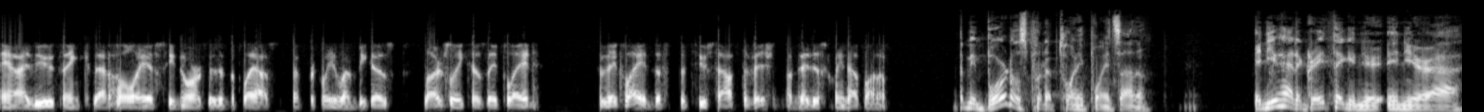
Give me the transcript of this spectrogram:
And I do think that whole AFC North is in the playoffs, except for Cleveland, because largely because they played who they played the the two South divisions. I mean, they just cleaned up on them. I mean, Bortles put up twenty points on them, and you had a great thing in your in your. Uh,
